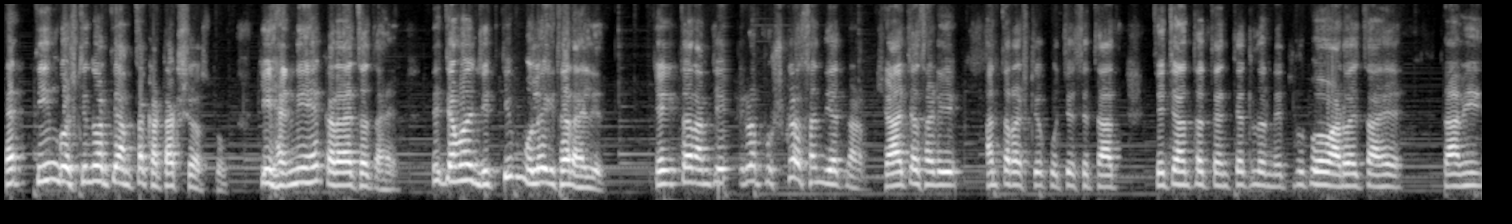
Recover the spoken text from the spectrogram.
ह्या तीन गोष्टींवरती आमचा कटाक्ष असतो की ह्यांनी हे करायचंच आहे. त्याच्यामुळे जितकी मुलं इथं राहिलीत एक तर आमच्या इकडं पुष्कळ संधी आहेत मॅडम. खेळाच्यासाठी आंतरराष्ट्रीय कोचेस येतात. त्याच्यानंतर त्यांच्यातलं नेतृत्व वाढवायचं आहे. तर आम्ही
